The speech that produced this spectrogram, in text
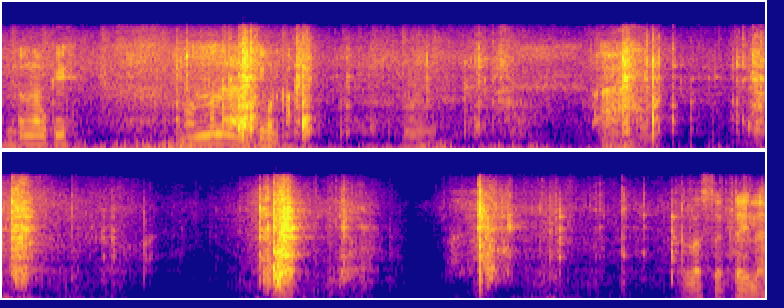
എന്നിട്ട് നമുക്ക് ഒന്നൊന്നര ഇളക്കി കൊടുക്കാം. നല്ല സെറ്റായില്ലേ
